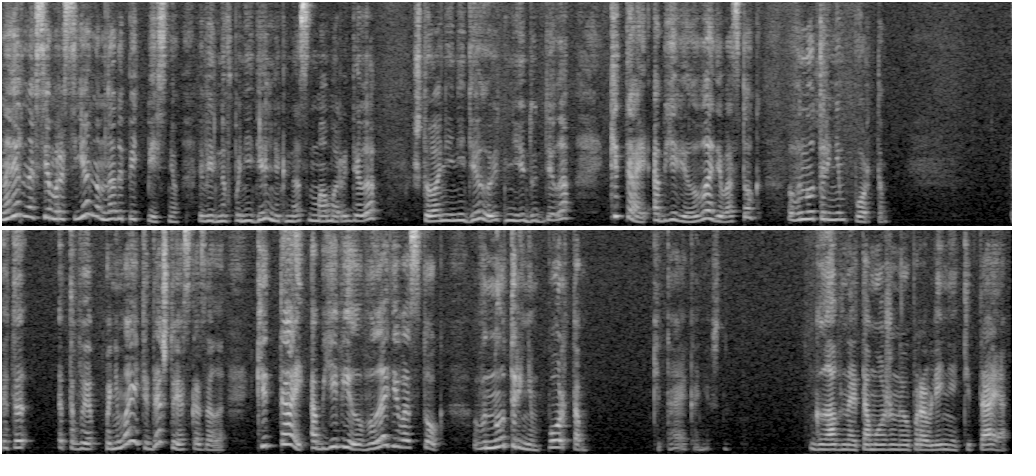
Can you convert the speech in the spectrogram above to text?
Наверное, всем россиянам надо петь песню. Видно, в понедельник нас мама родила. Что они не делают, не идут дела. Китай объявил Владивосток внутренним портом. Это, это вы понимаете, да, что я сказала? Китай объявил Владивосток внутренним портом. Китая, конечно. Главное таможенное управление Китая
